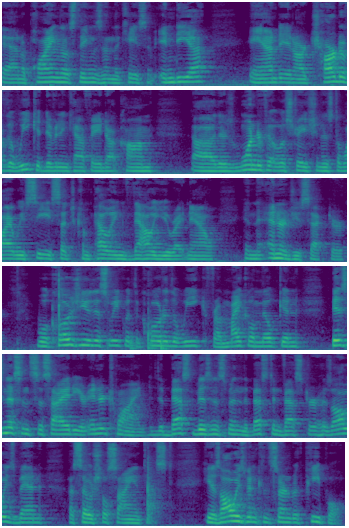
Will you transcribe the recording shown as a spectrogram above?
and applying those things in the case of India and in our chart of the week at dividendcafe.com uh, there's wonderful illustration as to why we see such compelling value right now in the energy sector. We'll close you this week with the quote of the week from Michael Milken Business and society are intertwined. The best businessman, the best investor, has always been a social scientist. He has always been concerned with people.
